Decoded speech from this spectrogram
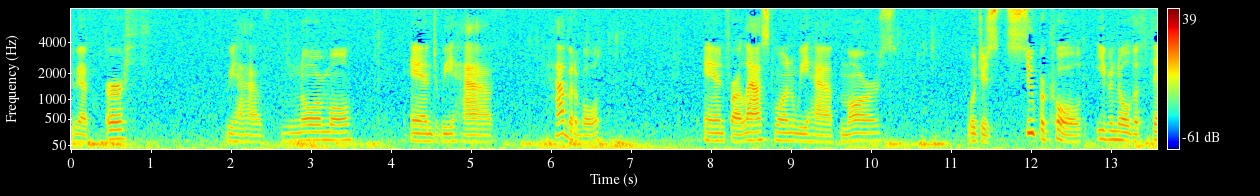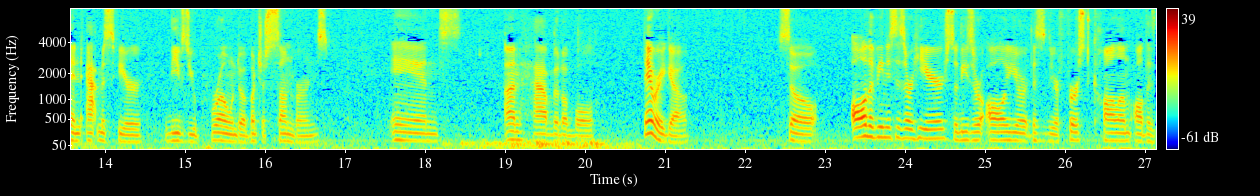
So we have Earth, we have normal, and we have habitable. And for our last one, we have Mars, which is super cold, even though the thin atmosphere leaves you prone to a bunch of sunburns. And uninhabitable. There we go. So all the Venuses are here. So these are all your. This is your first column. All the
